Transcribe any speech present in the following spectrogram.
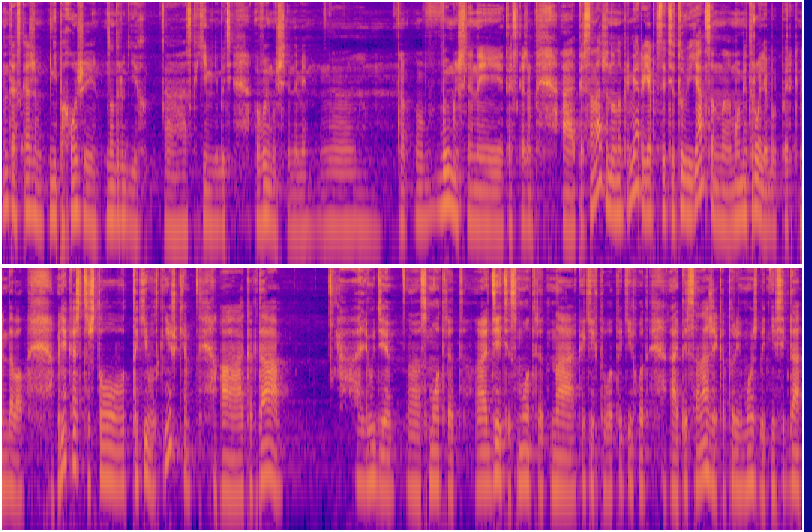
ну, так скажем, не похожие на других, с какими-нибудь вымышленными э, вымышленные, так скажем, персонажи. Ну, например, я бы, кстати, Туви Янсен, Мумитроля бы порекомендовал. Мне кажется, что вот такие вот книжки, когда люди а, смотрят, а, дети смотрят на каких-то вот таких вот персонажей, которые, может быть, не всегда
